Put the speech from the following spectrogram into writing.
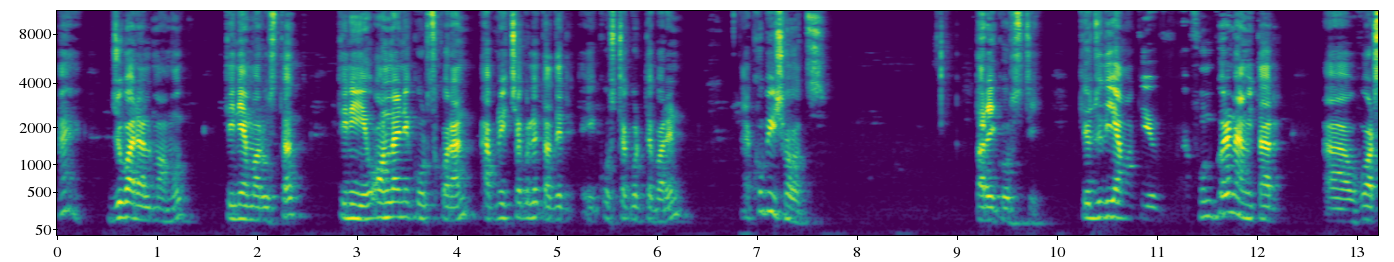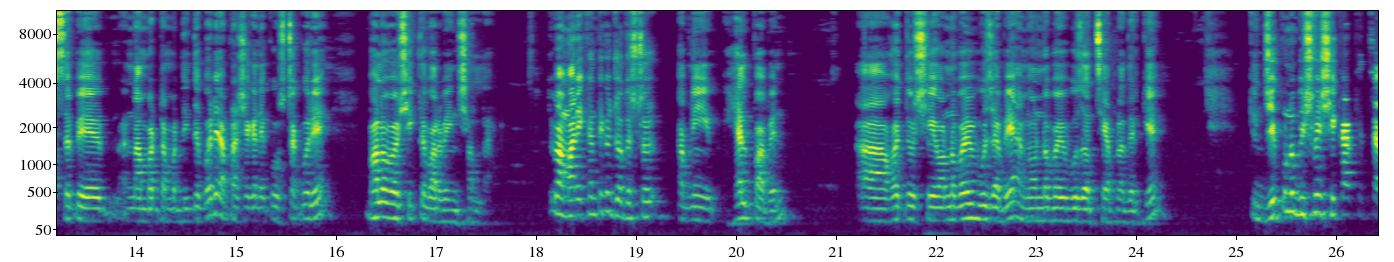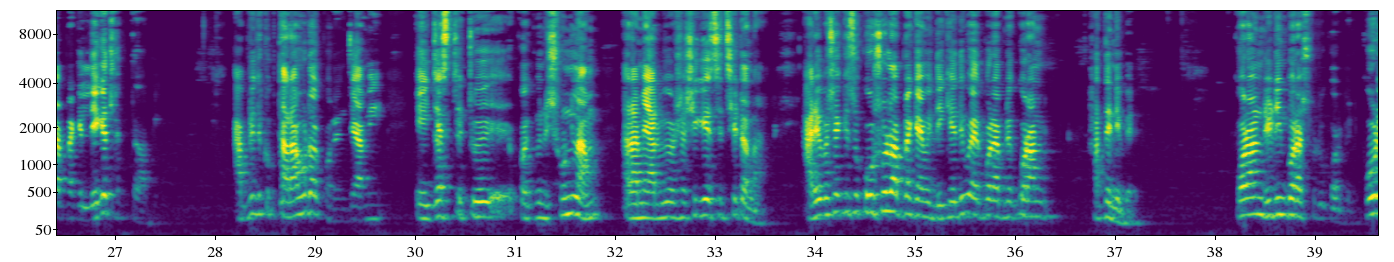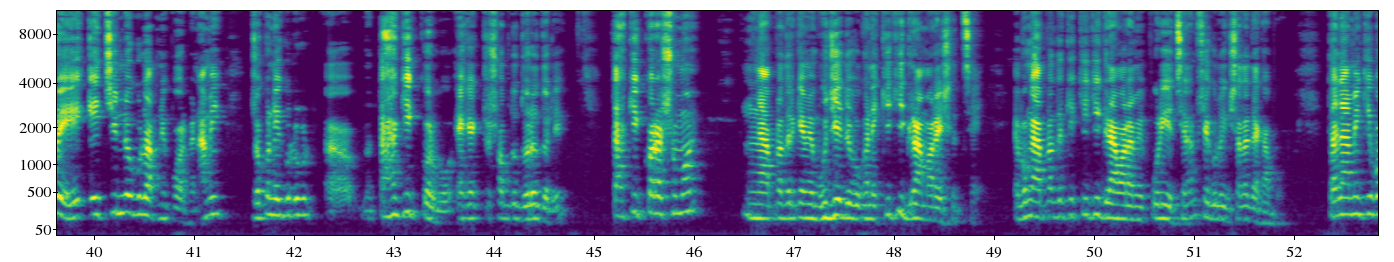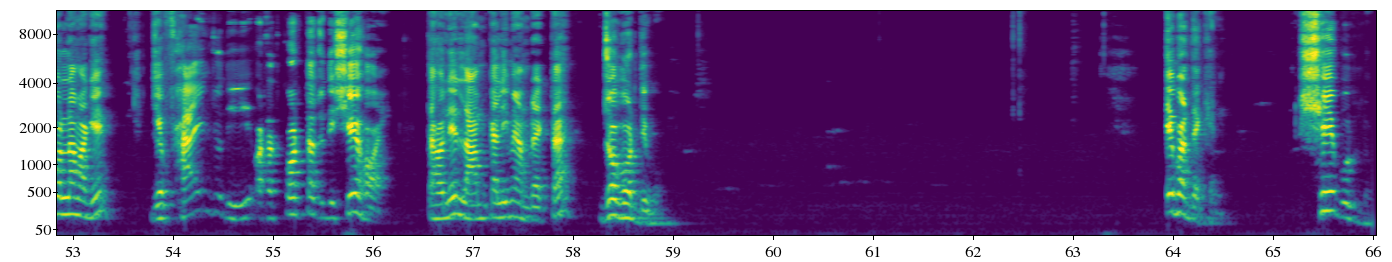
হ্যাঁ জুবাইর আল মাহমুদ, তিনি আমার উস্তাদ। তিনি অনলাইনে কোর্স করান। আপনি ইচ্ছা করলে তাদের এই কোর্সটা করতে পারেন। খুবই সহজ তার এই কোর্সটি। কেউ যদি আমাকে ফোন করেন, আমি তার হোয়াটসঅ্যাপে নাম্বার টাম্বার দিতে পারি। আপনার সেখানে কোর্সটা করে ভালোভাবে শিখতে পারবে ইনশাল্লাহ তবে আমার এখান থেকে যথেষ্ট আপনি হেল্প পাবেন। হয়তো সে অন্যভাবে বোঝাবে, আমি অন্যভাবে বোঝাচ্ছি আপনাদেরকে। যে কোনো বিষয় শেখার ক্ষেত্রে আপনাকে লেগে থাকতে হবে। আপনি যদি খুব তাড়াহুড়া করেন যে আমি এই জাস্ট একটু কয়েক মিনিট শুনলাম, আর আমি আরবি ভাষা শিখে এসেছি, সেটা না। আরবি ভাষায় কিছু কৌশল আপনাকে আমি দেখিয়ে দেবো, এরপর আপনি কোরআন হাতে নেবেন। কোরআন রিডিং করা শুরু করবেন। করে এই চিহ্নগুলো আপনি পড়বেন। আমি যখন এগুলো তাহাকিক করব, এক একটা শব্দ ধরে ধরে, তাহাকিক করার সময় আপনাদেরকে আমি বুঝিয়ে দেবো ওখানে কি কি গ্রামার এসেছে এবং আপনাদেরকে কি কি গ্রামার আমি পড়িয়েছিলাম, সেগুলো ইনশাল্লাহ দেখাবো। তাহলে আমি কি বললাম আগে? যে ফাইল যদি, অর্থাৎ কর্তা যদি সে হয়, তাহলে লাম কালিমে আমরা একটা জবর দেব। এবার দেখেন, সে বলল,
